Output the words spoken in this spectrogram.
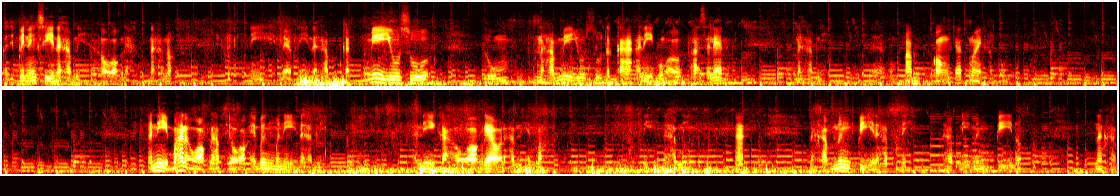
ก็จะเป็นยังสีนะครับนี่เอาออกเนี่ยนะครับเนาะนี่แบบนี้นะครับกับมียูซูหลุมนะครับมียูซูตะกร้าอันนี้ผมเอาพาสแลนนะครับนี่ผมปรับกล่องจักหน่อยครับผม อันนี้บ้านเอาออกนะครับเสียวออกให้เบิ้งมานี่นะครับนี่ อันนี้ก็เอาออกแล้วนะครับนี่เห็นปะนี่นะครับนี่นั่นนะครับหนึ่งปีนะครับนี่นะครับนี่หนึ่งปีเนาะนะครับ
